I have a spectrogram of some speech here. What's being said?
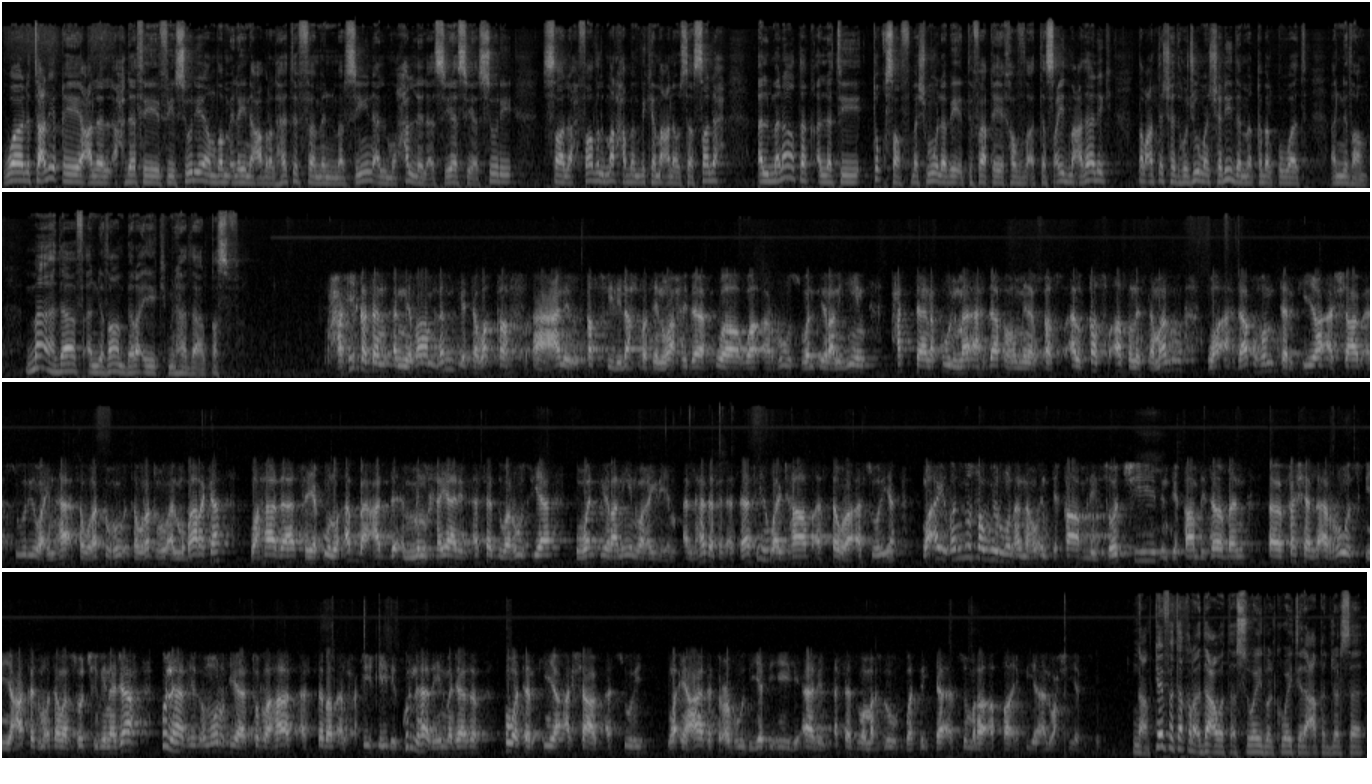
وللتعليق على الأحداث في سوريا انضم إلينا عبر الهاتف من مرسين المحلل السياسي السوري صالح فاضل. مرحبا بك معنا أستاذ صالح. المناطق التي تقصف مشمولة باتفاق خفض التصعيد مع ذلك طبعا تشهد هجوما شديدا من قبل قوات النظام. ما أهداف النظام برأيك من هذا القصف؟ حقيقة النظام لم يتوقف عن القصف للحظة واحدة والروس والإيرانيين حتى نقول ما أهدافهم من القصف. القصف أصلا استمر وأهدافهم تركيع الشعب السوري وإنهاء ثورته ثورته المباركة وهذا سيكون أبعد من خيال الأسد وروسيا والإيرانيين وغيرهم. الهدف الأساسي هو إجهاض الثورة السورية وأيضا يصورون أنه انتقام لسوتشي انتقام بسبب فشل الروس في عقد مؤتمر سوتشي بنجاح. كل هذه الأمور هي ترهات. السبب الحقيقي لكل هذه المجازر هو تركيع الشعب السوري وإعادة عبوديته لآل الأسد ومخلوف وتلك الزمرة الطائفية الوحشية في سوريا. نعم، كيف تقرأ دعوة السويد والكويت إلى عقد جلسة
